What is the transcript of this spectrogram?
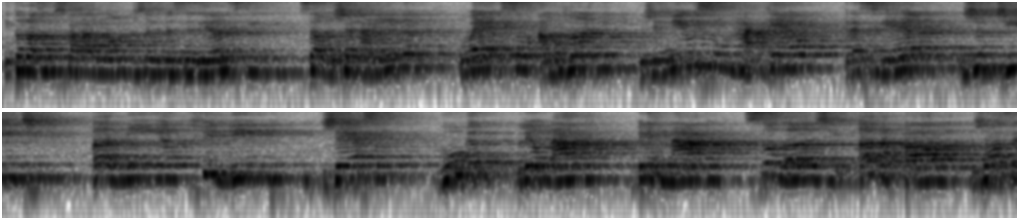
Então nós vamos falar o nome dos aniversariantes que são Janaína, o Edson, a Lohane, o Genilson, Raquel, Graciela, Judite, Aninha, Felipe, Gerson, Guga, Leonardo, Bernardo, Solange, Ana Paula, José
